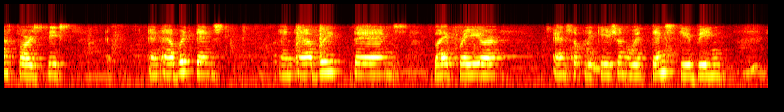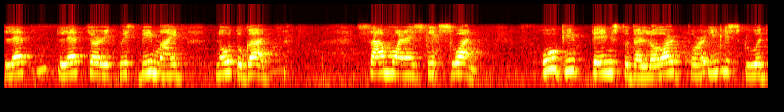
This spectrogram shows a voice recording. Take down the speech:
1, 4, 6, and everything's and everything's by prayer and supplication with thanksgiving. Let, let your request be made known to God. Psalm 106.1 Who give thanks to the Lord, for He is good,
